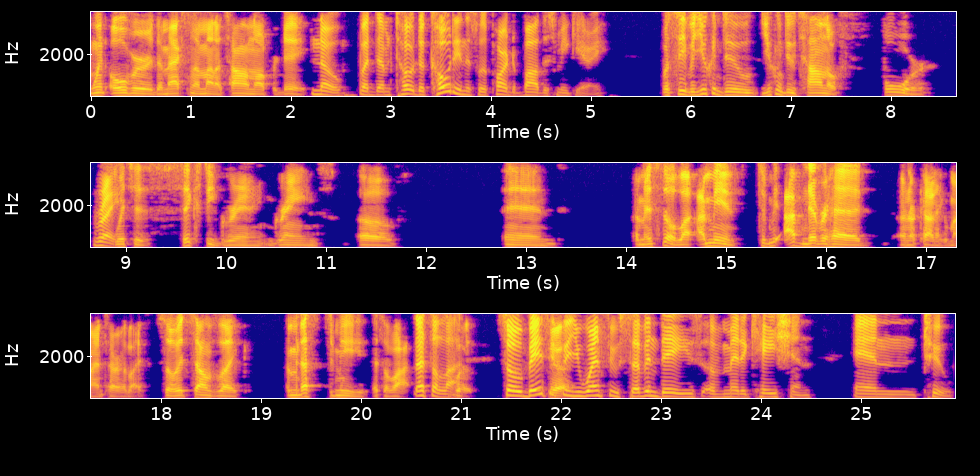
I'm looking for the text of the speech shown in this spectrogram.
went over the maximum amount of Tylenol per day. No, but to- the codeine is the part that bothers me, Gary. But see, but you can do you can do Tylenol four, Right. which is sixty grain grains of, and I mean it's still a lot. I mean, to me, I've never had a narcotic in my entire life, so it sounds like I mean that's to me it's a lot. that's a lot. But So basically, Yeah. you went through seven days of medication in two.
